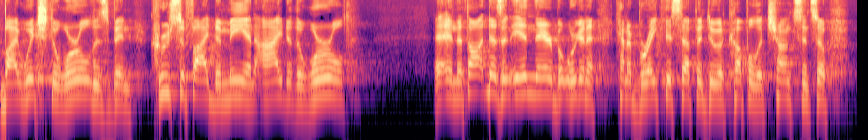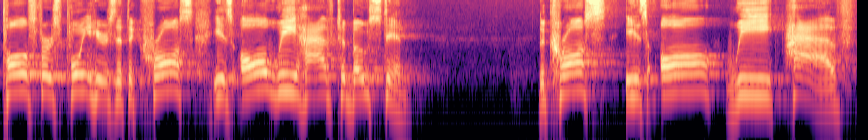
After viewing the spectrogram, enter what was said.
by which the world has been crucified to me and I to the world. And the thought doesn't end there, but we're going to kind of break this up into a couple of chunks. And so, Paul's first point here is that the cross is all we have to boast in. The cross is all we have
